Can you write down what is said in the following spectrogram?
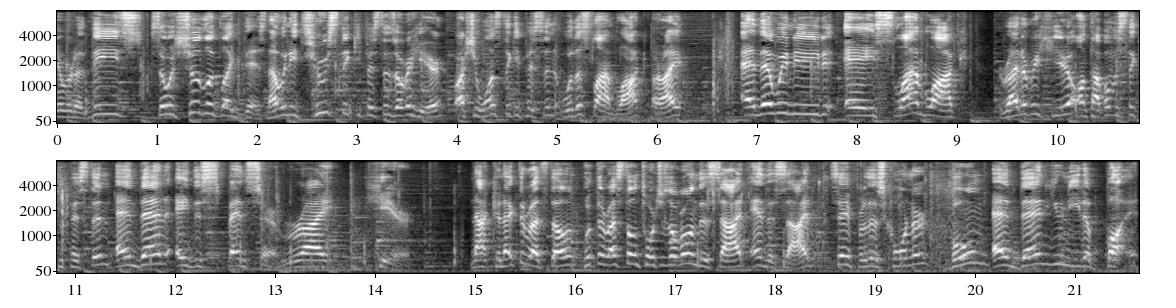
Get rid of these. So it should look like this. Now we need two sticky pistons over here. Or actually one sticky piston with a slime block. All right. And then we need a slime block right over here on top of a sticky piston. And then a dispenser right here. Now connect the redstone, put the redstone torches over on this side and this side. Same for this corner, boom. And then you need a button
